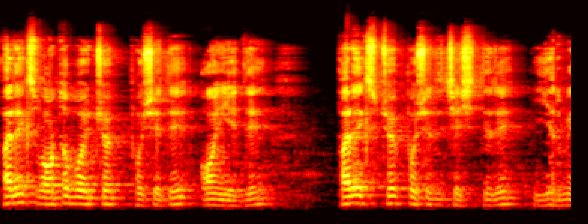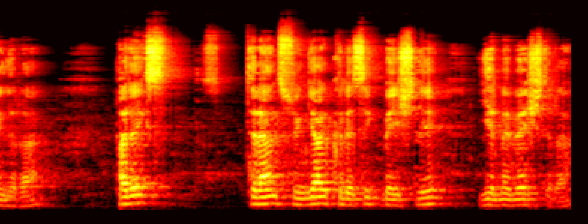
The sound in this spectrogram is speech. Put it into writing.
Parex orta boy çöp poşeti 17, Parex çöp poşeti çeşitleri 20 lira. Parex Trend sünger klasik beşli 25 lira.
